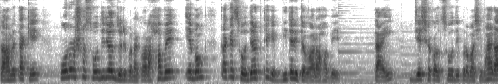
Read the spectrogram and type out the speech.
তাহলে তাকে পনেরোশো সৌদি রিয়াল জরিমানা করা হবে এবং তাকে সৌদি আরব থেকে বিতাড়িত করা হবে। তাই যে সকল সৌদি প্রবাসী ভাইরা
